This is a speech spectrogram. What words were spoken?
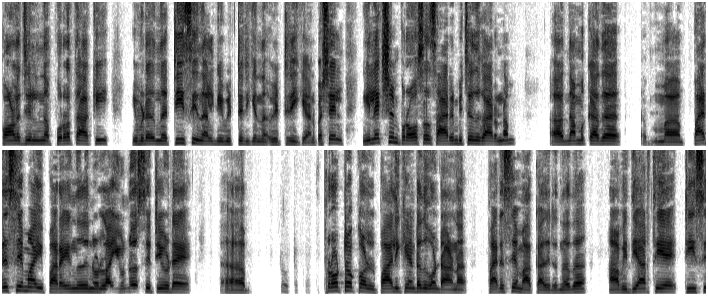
കോളേജിൽ നിന്ന് പുറത്താക്കി ഇവിടെ നിന്ന് ടി സി നൽകി വിട്ടിരിക്കുന്ന വിട്ടിരിക്കുകയാണ്. പക്ഷേ ഇലക്ഷൻ പ്രോസസ്സ് ആരംഭിച്ചത് കാരണം നമുക്കത് പരസ്യമായി പറയുന്നതിനുള്ള യൂണിവേഴ്സിറ്റിയുടെ പ്രോട്ടോകോൾ പാലിക്കേണ്ടത് കൊണ്ടാണ് പരസ്യമാക്കാതിരുന്നത്. ആ വിദ്യാർത്ഥിയെ ടി സി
